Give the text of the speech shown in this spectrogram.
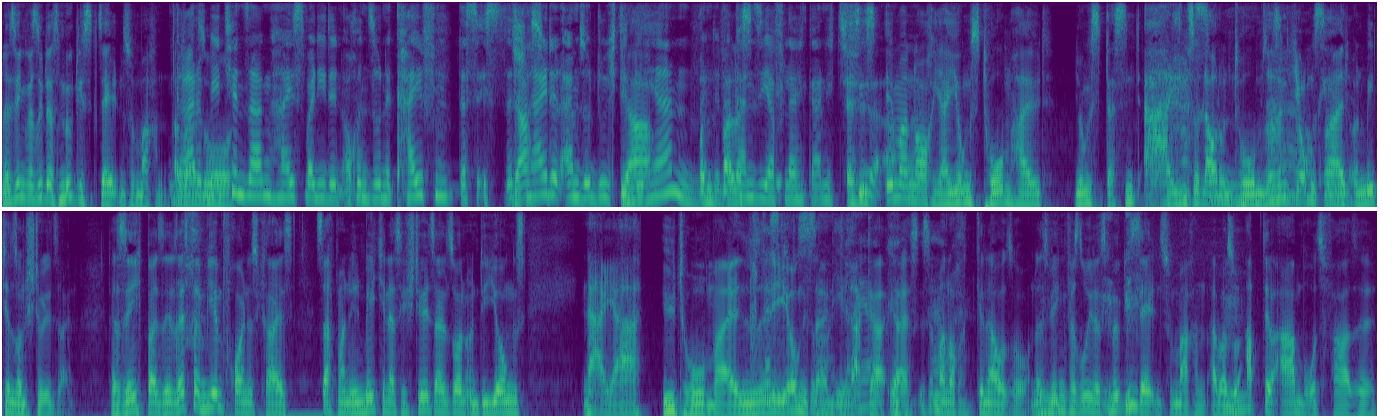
deswegen versuche ich das möglichst selten zu machen. Gerade so, Mädchen sagen heißt, weil die denn auch in so eine Keifen, das ist, das, Das- schneidet einem so durch die Ja, Gehirnwände. Da kann es- sie ja vielleicht gar nichts Es für. ist immer noch, ja, Jungs toben halt. Jungs, das sind, ah, die sind so laut und toben. So sind Ah, Jungs okay. halt. Und Mädchen sollen still sein. Das sehe ich bei, selbst bei mir im Freundeskreis, sagt man den Mädchen, dass sie still sein sollen und die Jungs, naja, die toben, also das die Jungs so. halt, die Ja, ja, Racker. Ja, okay. es ist Ja, immer noch okay. Mhm. genauso. Und deswegen versuche ich das möglichst selten zu machen. Aber so ab der Abendbrotsphase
